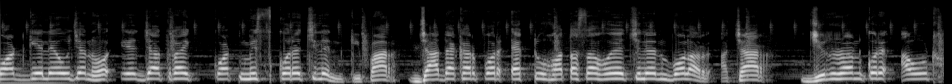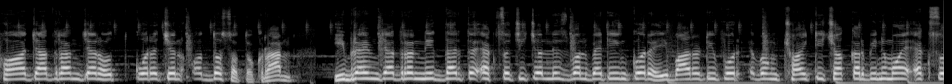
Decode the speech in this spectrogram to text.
কট গেলেও যেন এ যাত্রায় কট মিস করেছিলেন কিপার, যা দেখার পর একটু হতাশা হয়েছিলেন বোলার আচার। জিরো রান করে আউট হওয়া জাদরান যেন করেছেন অর্ধশতক রান। ইব্রাহিম জাদরান নির্ধারিত একশো বল ব্যাটিং করেই বারোটি ফোর এবং ছয়টি ছক্কার বিনিময়ে একশো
